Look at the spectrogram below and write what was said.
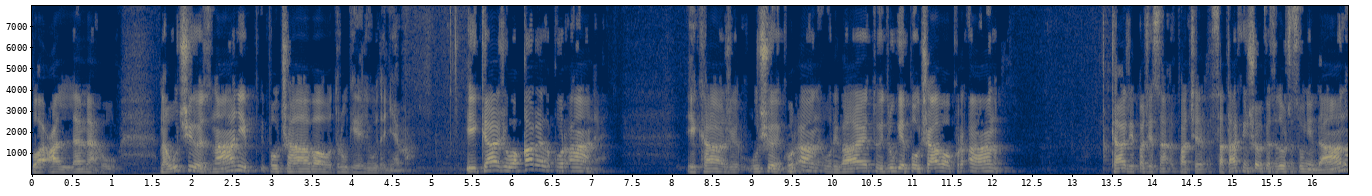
wa 'allamahu. Naučio je znanje i poučavao druge ljude njemu. I kaže, wa qara al-Qur'ane. I kaže, učio je Kur'an u rivajetu i druge poučavao Kur'anu. Kaže, pa će, sa, pa će sa takvim čovjekom se doći na sunnjem danu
